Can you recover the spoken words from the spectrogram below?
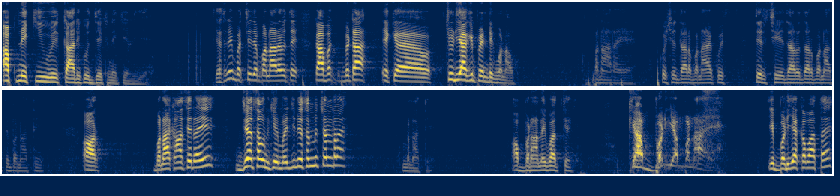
अपने किए हुए कार्य को देखने के लिए। जैसे नहीं, बच्चे जब बना रहे होते, कहा बेटा, एक चिड़िया की पेंटिंग बनाओ। बना रहे हैं। कुछ इधर बनाया कुछ तिरछे इधर उधर बनाते बनाते। और बना कहाँ से रहे? जैसा उनके इमेजिनेशन में चल रहा है, बनाते। अब बनाने के बाद क्या क्या बढ़िया बना है। ये बढ़िया कब आता है?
